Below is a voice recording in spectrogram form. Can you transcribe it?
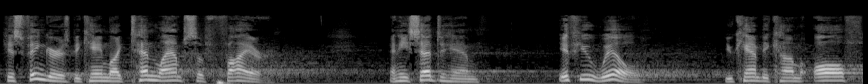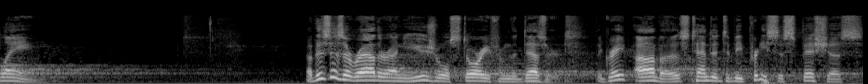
His fingers became like ten lamps of fire. And he said to him, If you will, you can become all flame. Now, this is a rather unusual story from the desert. The great Abbas tended to be pretty suspicious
